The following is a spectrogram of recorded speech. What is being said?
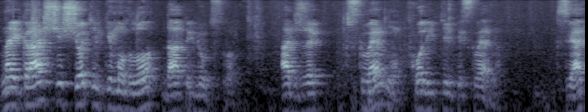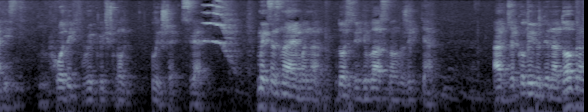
найкраще, що тільки могло дати людство. Адже в скверну входить тільки скверна, в святість входить виключно лише святість. Ми це знаємо на досвіді власного життя. Адже коли людина добра,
